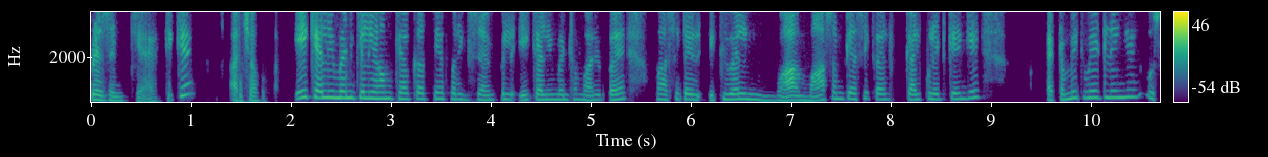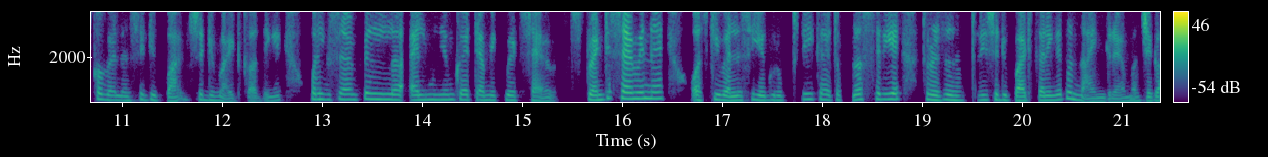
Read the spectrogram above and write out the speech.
پریزنٹ کیا ہے، ٹھیک ہے؟ اچھا ایک ایلیمنٹ کے لیے ہم کیا کرتے ہیں؟ فار ایگزامپل ایک ایلیمنٹ ہمارے پاس ماس ہم کیسے کیلکولیٹ کریں گے؟ ایٹمک ویٹ لیں گے، اس کو ویلنسی سے ڈیوائڈ کر دیں گے۔ فار ایگزامپل ایلومینیم کا ایٹمک ویٹ ٹوینٹی سیون ہے، اور اس کی ویلنسی یہ گروپ تھری کا ہے، تو پلس تھری ہے، تو تھری سے ڈیوائڈ کریں گے تو نائن گرام آ جائے گا۔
